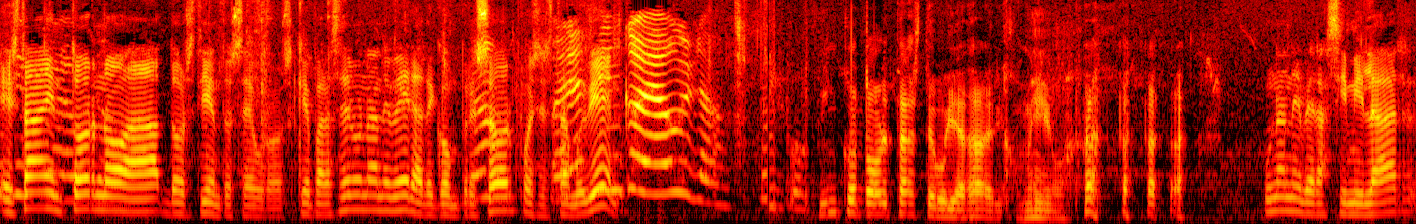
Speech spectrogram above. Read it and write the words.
está en torno a 200 euros. Que para ser una nevera de compresor, pues está muy bien. cinco euros. Cinco tortas te voy a dar, hijo mío. Una nevera similar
